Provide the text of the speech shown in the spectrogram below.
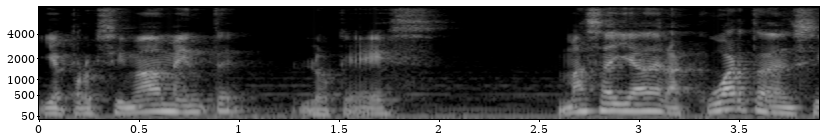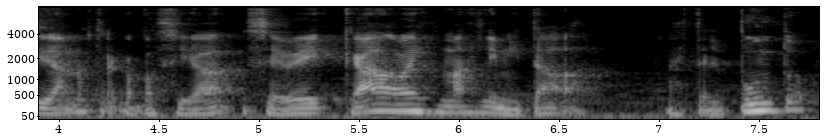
y aproximadamente lo que es. Más allá de la cuarta densidad, nuestra capacidad se ve cada vez más limitada, hasta el punto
